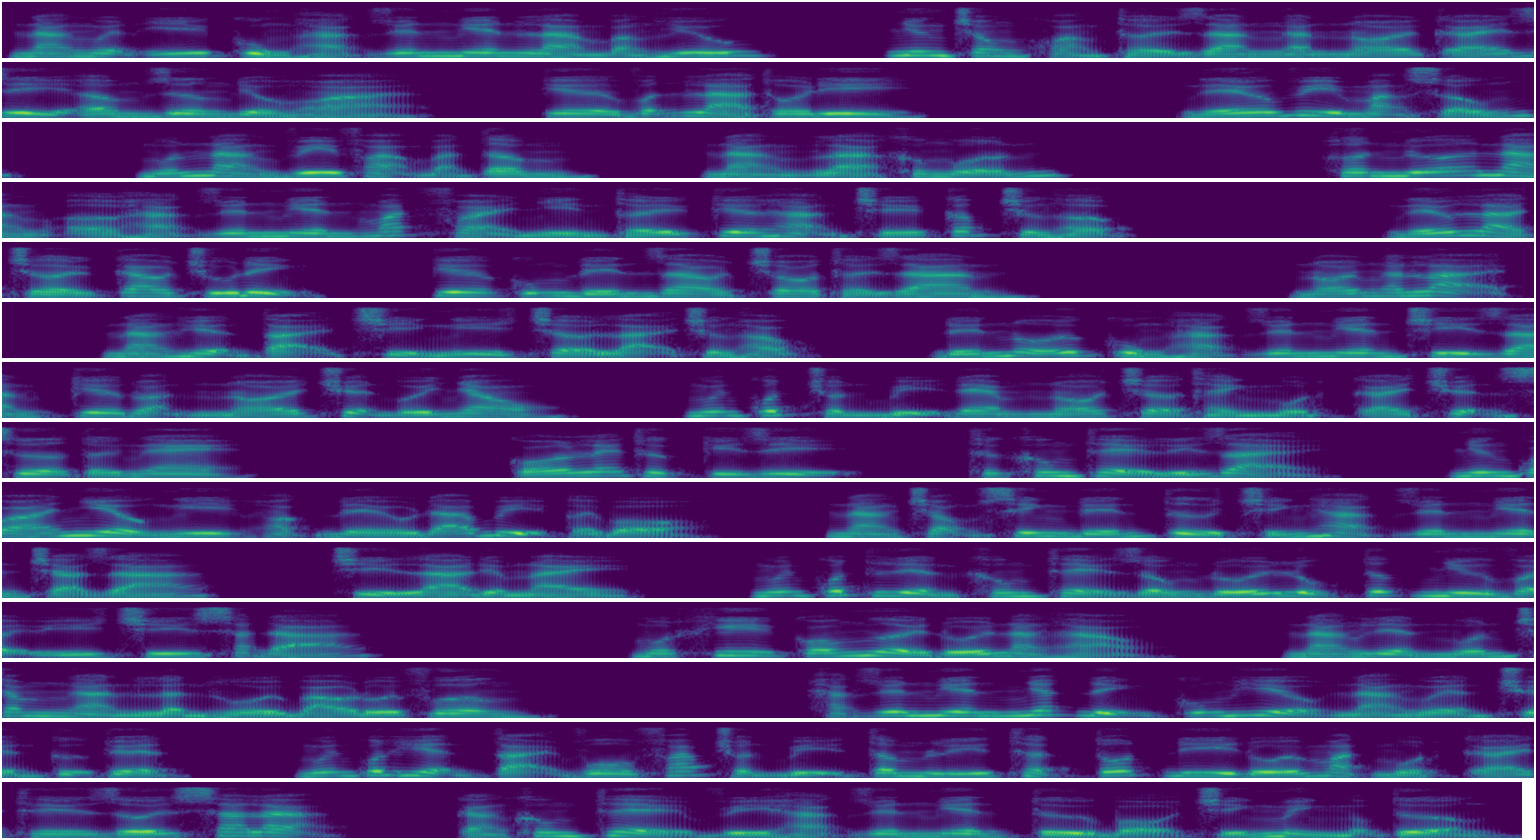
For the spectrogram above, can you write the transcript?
Nàng nguyện ý cùng Hạc Duyên Niên làm bằng hữu, nhưng trong khoảng thời gian ngắn nói cái gì âm dương điều hòa, kia vẫn là thôi đi. Nếu vì mạng sống, muốn nàng vi phạm bản tâm, nàng là không muốn. Hơn nữa nàng ở Hạc Duyên Niên mắt phải nhìn thấy kia hạn chế cấp trường hợp. Nếu là trời cao chú định, kia cũng đến giao cho thời gian. Nói ngắn lại, nàng hiện tại chỉ nghĩ trở lại trường học, đến nỗi cùng Hạc Duyên Niên chi gian kia đoạn nói chuyện với nhau, Nguyễn Quất chuẩn bị đem nó trở thành một cái chuyện xưa tới nghe. Có lẽ thực kỳ dị, thực không thể lý giải, nhưng quá nhiều nghi hoặc đều đã bị cởi bỏ, nàng trọng sinh đến từ chính Hạc Duyên Niên trả giá, chỉ là điểm này, Nguyễn Quất liền không thể giống đối lục tức như vậy ý chí sắt đá. Một khi có người đối nàng hảo, nàng liền muốn trăm ngàn lần hồi báo đối phương. Hạc Duyên Niên nhất định cũng hiểu nàng nguyện chuyển cự tuyệt, Nguyễn Quốc hiện tại vô pháp chuẩn bị tâm lý thật tốt đi đối mặt một cái thế giới xa lạ, càng không thể vì Hạc Duyên Niên từ bỏ chính mình mộng tưởng.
